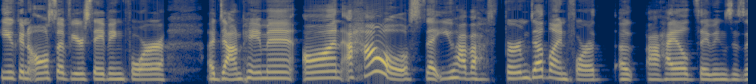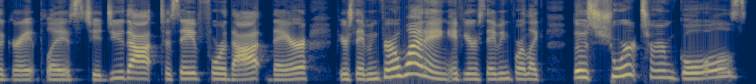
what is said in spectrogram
You can also, if you're saving for a down payment on a house that you have a firm deadline for, a, a high yield savings is a great place to do that, to save for that there. If you're saving for a wedding, if you're saving for like those short term goals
